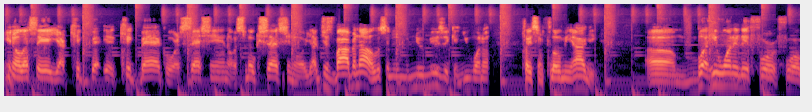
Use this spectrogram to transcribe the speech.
you know let's say y'all kick back, kickback or a session or a smoke session or y'all just vibing out listening to new music and you want to play some Flo Miyagi um, but he wanted it for for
